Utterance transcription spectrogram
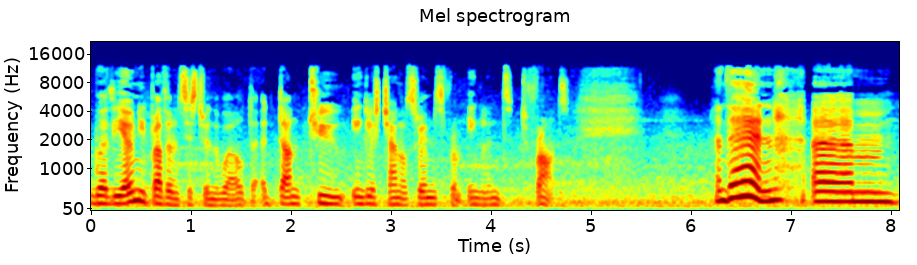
were the only brother and sister in the world that had done two English Channel swims from England to France. And then um,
